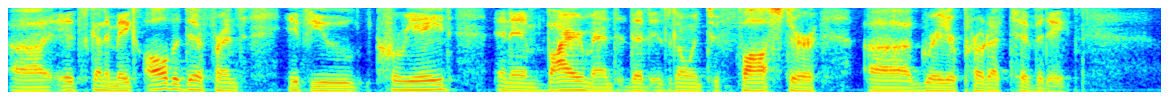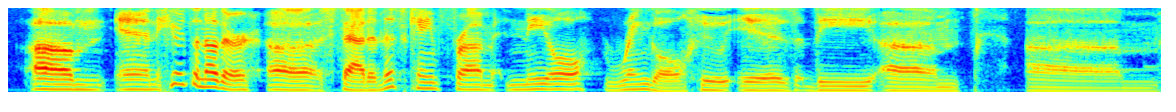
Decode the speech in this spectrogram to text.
Uh, it's going to make all the difference if you create an environment that is going to foster uh, greater productivity. Um, and here's another uh, stat, and this came from Neil Ringel, who is the. Um, um,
